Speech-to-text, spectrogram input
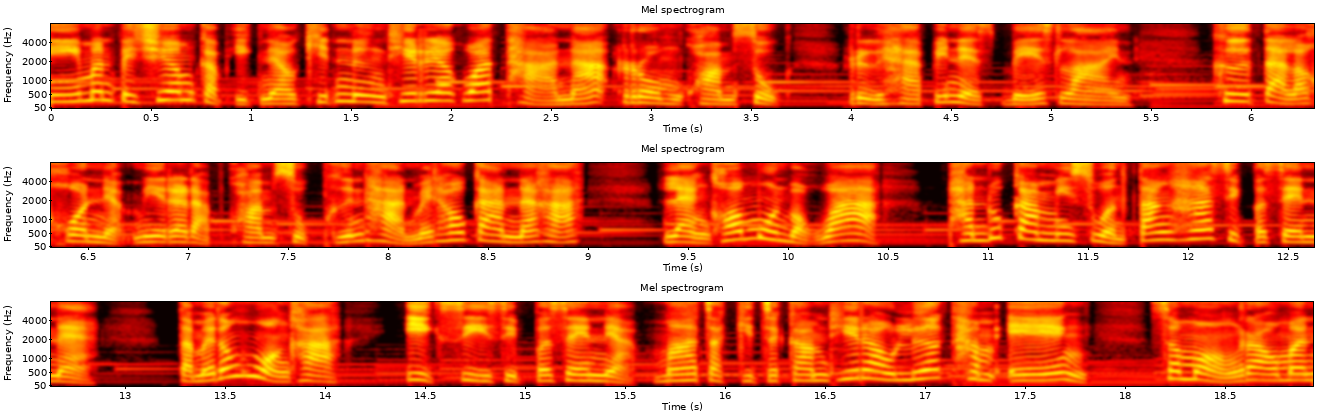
นี้มันไปเชื่อมกับอีกแนวคิดหนึ่งที่เรียกว่าฐานะรมความสุข หรือ happiness baseline คือแต่ละคนเนี่ยมีระดับความสุขพื้นฐานไม่เท่ากันนะคะ แหล่งข้อมูลบอกว่าพันธุกรรมมีส่วนตั้ง 50%แน่แต่ไม่ต้องห่วงค่ะ อีก 40%เนี่ยมาจากกิจกรรมที่เราเลือกทำเอง สมองเรามัน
